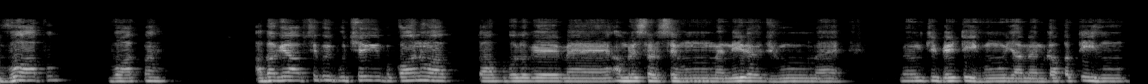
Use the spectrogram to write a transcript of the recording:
वो आप हो, वो आत्मा है। अब अगर आपसे कोई पूछे कि कौन हो आप? तो आप बोलोगे, मैं अमृतसर से हूँ, मैं नीरज हूँ, मैं मैं उनकी बेटी हूँ या मैं उनका पति हूँ।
